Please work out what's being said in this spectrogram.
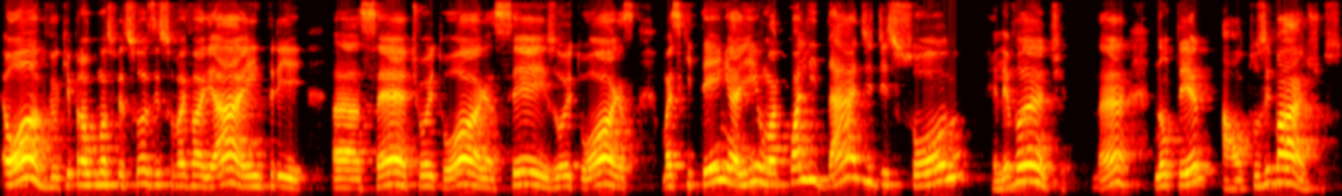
É óbvio que para algumas pessoas isso vai variar entre uh, 7, 8 horas, 6, 8 horas, mas que tenha aí uma qualidade de sono relevante, né? Não ter altos e baixos.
